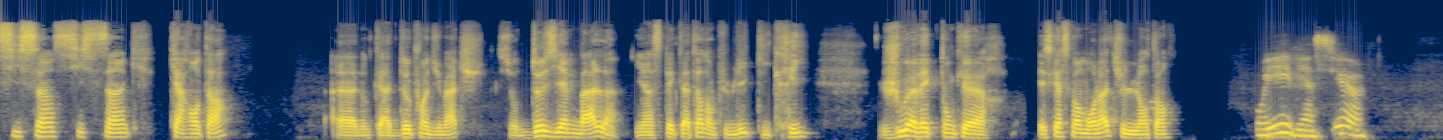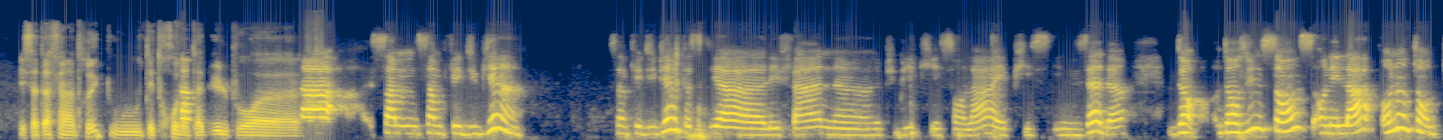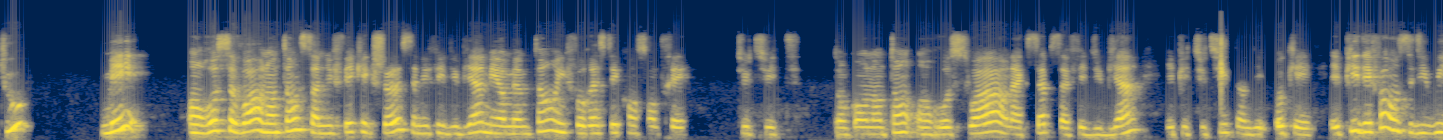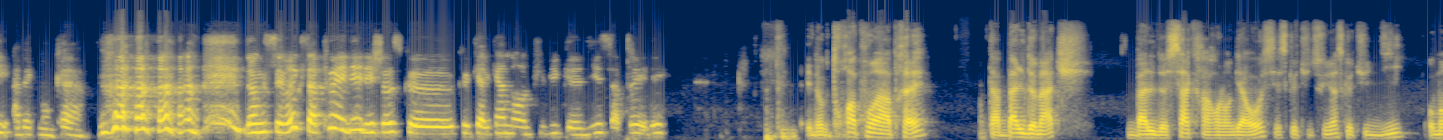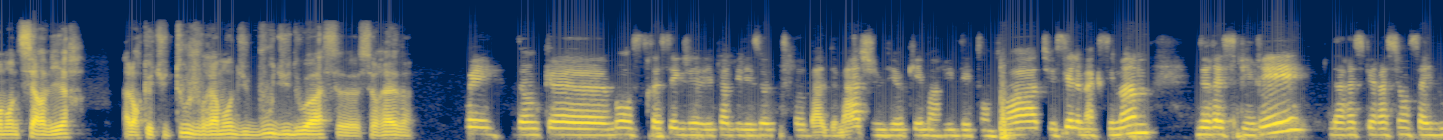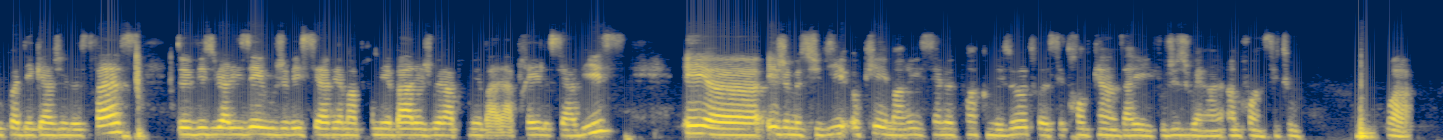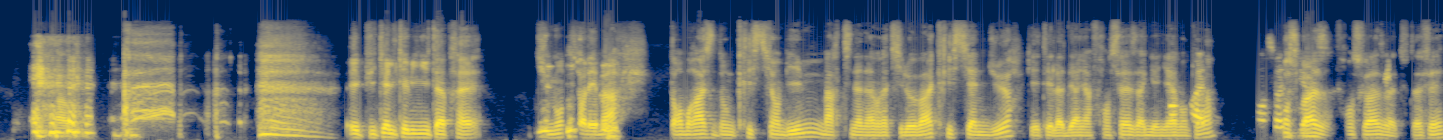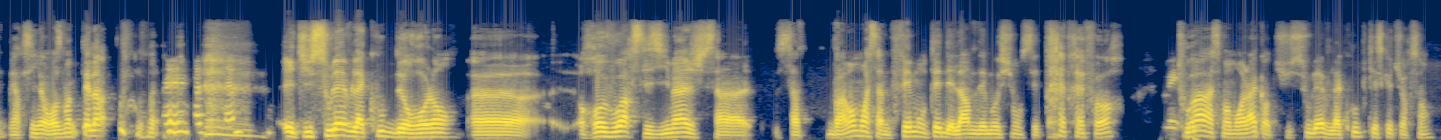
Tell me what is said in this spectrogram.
6-1, 6-5, 40A. Euh, donc, tu es à deux points du match. Sur deuxième balle, il y a un spectateur dans le public qui crie « Joue avec ton cœur ». Est-ce qu'à ce moment-là, tu l'entends? Oui, bien sûr. Et ça t'a fait un truc ou tu es trop dans ta bulle pour… euh, Ah, ça, me, ça me fait du bien. Ça me fait du bien parce qu'il y a les fans, euh, le public qui sont là et puis ils nous aident. hein. Dans, dans une sens, on est là, on entend tout, mais on recevoir, on entend, ça nous fait quelque chose, ça nous fait du bien, mais en même temps, il faut rester concentré tout de suite. Donc, on entend, on reçoit, on accepte, ça fait du bien. Et puis tout de suite, on dit OK. Et puis des fois, on se dit oui avec mon cœur. Donc c'est vrai que ça peut aider les choses que, que quelqu'un dans le public dit, ça peut aider. Et donc, trois points après, tu as balle de match, balle de sacre à Roland Garros. Est-ce que tu te souviens ce que tu dis au moment de servir alors que tu touches vraiment du bout du doigt ce, ce rêve Oui, donc euh, bon, stressé que j'avais perdu les autres balles de match, je me dis OK, Marie, détends-toi, tu essaies le maximum de respirer. La respiration, ça aide beaucoup à dégager le stress, de visualiser où je vais servir ma première balle et jouer la première balle après le service. Et, euh, et je me suis dit, OK, Marie, c'est un autre point comme les autres, c'est 30-15, allez, il faut juste jouer un, un point, c'est tout. Voilà. Et puis quelques minutes après, tu montes sur les marches, t'embrasses donc Christian Bim, Martina Navratilova, Christiane Dur, qui été la dernière française à gagner avant toi. Françoise. Françoise, Françoise, ouais, tout à fait. Merci, heureusement que tu es là. Et tu soulèves la coupe de Roland. Euh, revoir ces images, ça, ça, vraiment, moi, ça me fait monter des larmes d'émotion. C'est très, très fort. Oui. Toi, à ce moment-là, quand tu soulèves la coupe, qu'est-ce que tu ressens?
